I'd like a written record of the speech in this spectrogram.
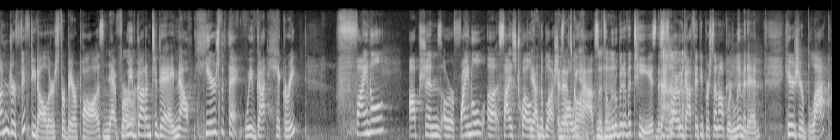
under $50 for Bear Paws. Never. We've got them today. Now, here's the thing. We've got hickory, final options or final uh, size 12 yeah, in the blush is all we have. So mm -hmm. it's a mm-hmm. little bit of a tease. This is why we got 50% off. We're limited. Here's your black,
